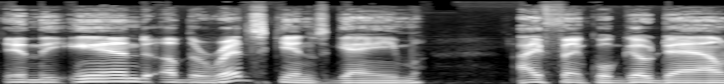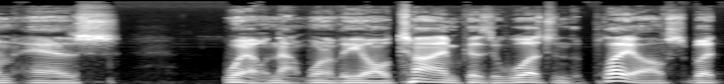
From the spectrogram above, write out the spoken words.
in the end of the Redskins game, I think, will go down as well, not one of the all time because it wasn't the playoffs, but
